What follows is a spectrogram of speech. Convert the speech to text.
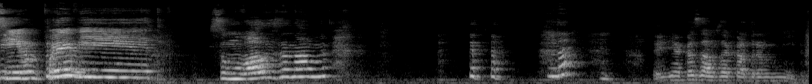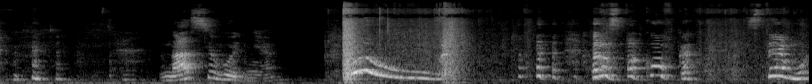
Всім привіт! Сумували за нами? Я казав за кадром ні. В нас сьогодні розпаковка з тему.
